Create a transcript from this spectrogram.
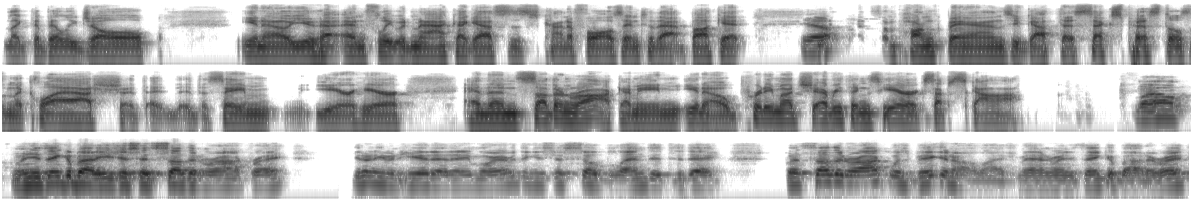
like the Billy Joel, you know, you ha- and Fleetwood Mac, I guess, is kind of falls into that bucket. Yeah. Some punk bands. You've got the Sex Pistols and the Clash at, at- at the same year here, and then Southern rock. I mean, you know, pretty much everything's here except ska. Well, when you think about it, you just said Southern rock, right? You don't even hear that anymore. Everything is just so blended today. But Southern rock was big in our life, man. When you think about it, right?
